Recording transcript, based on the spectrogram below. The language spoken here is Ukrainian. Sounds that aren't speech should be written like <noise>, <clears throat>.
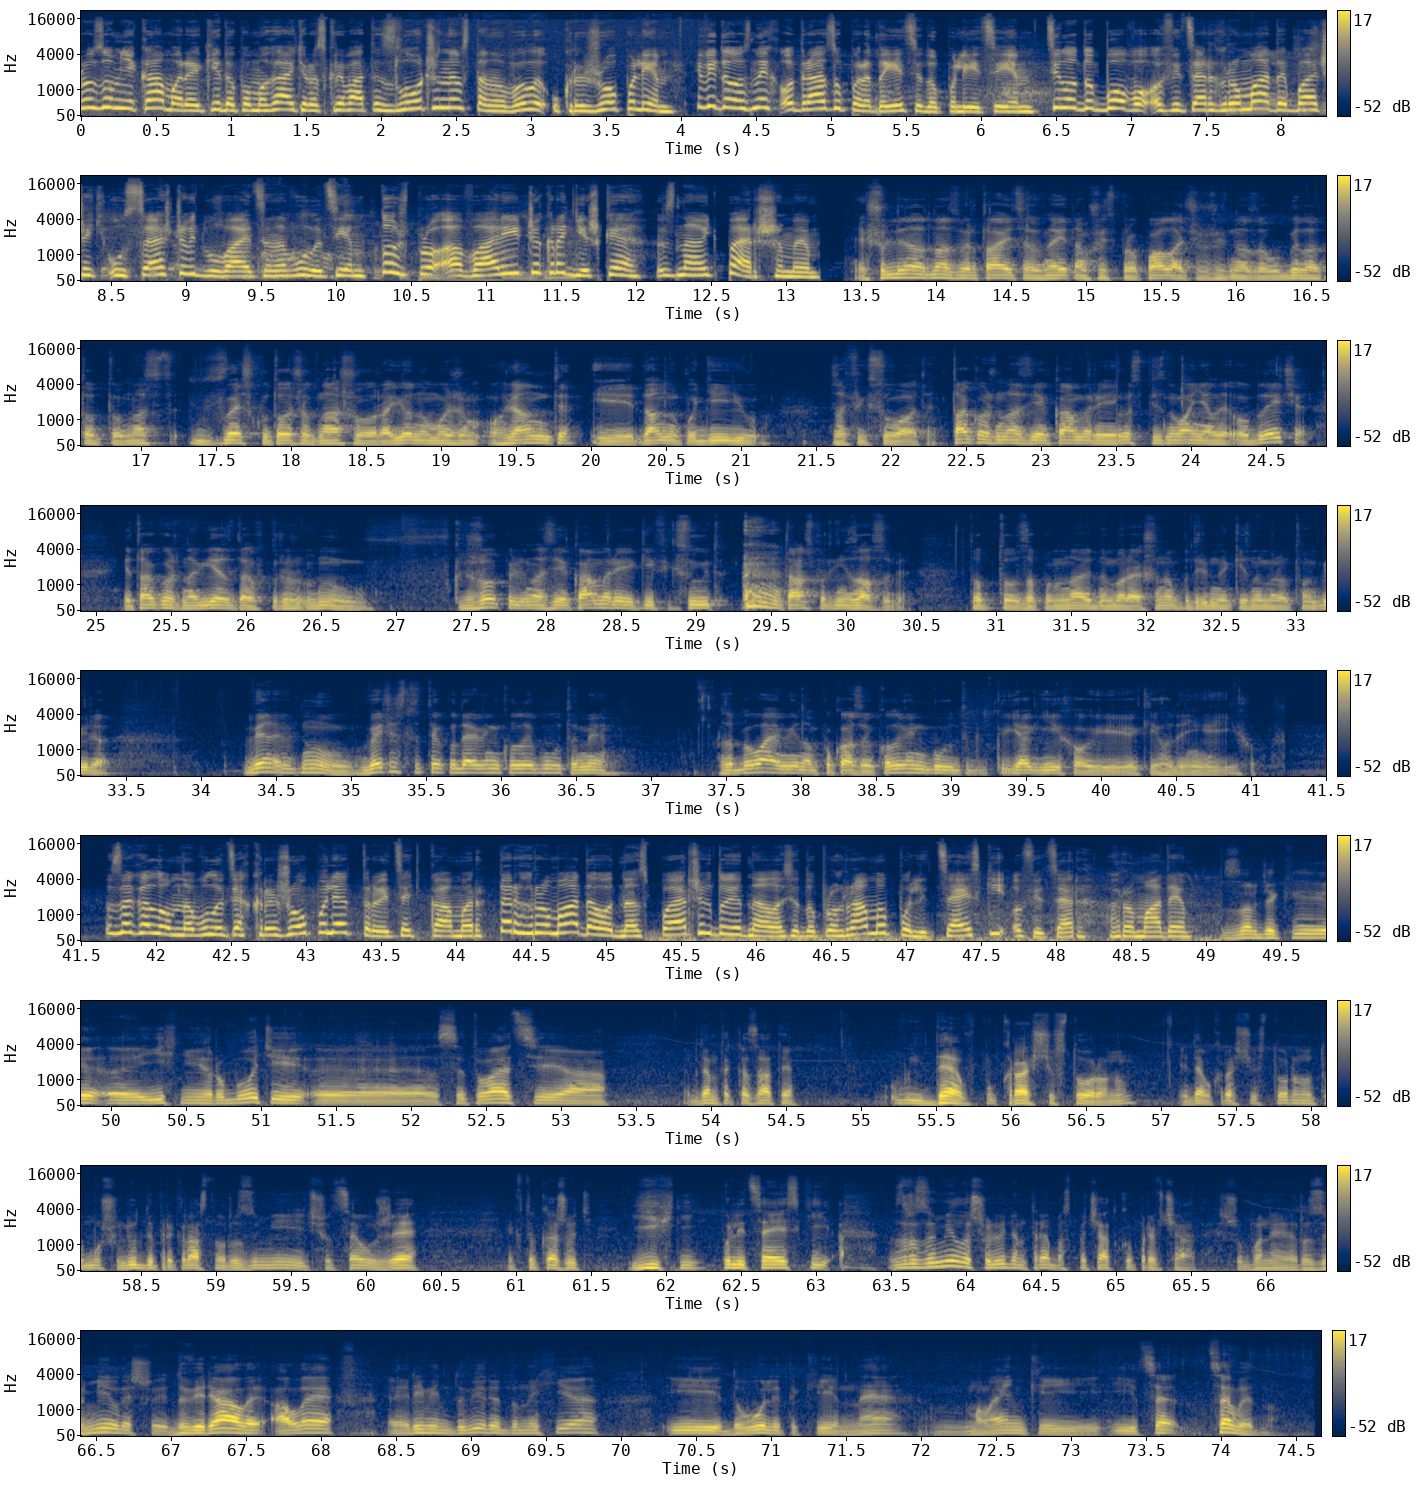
Розумні камери, які допомагають розкривати злочини, встановили у Крижополі. Відео з них одразу передається до поліції. Цілодобово офіцер громади бачить усе, що відбувається на вулиці. Тож про аварії чи крадіжки знають першими. Якщо людина до нас звертається, в неї там щось пропало чи щось вона загубила, тобто в нас весь куточок нашого району можемо оглянути і дану подію зафіксувати. Також у нас є камери розпізнавання ли- обличчя, і також на в'їздах ну, в Крижопіль у нас є камери, які фіксують <clears throat> транспортні засоби, тобто запам'ятають номера. Якщо нам потрібно якийсь номер автомобіля, ви, ну, вичислити, куди він коли був, то ми забиваємо, він нам показує, коли він був, як їхав і в якій годині їхав. Загалом на вулицях Крижополя 30 камер. Тергромада одна з перших доєдналася до програми Поліцейський офіцер громади. Завдяки е, їхній роботі е, ситуація, будемо так казати, йде в кращу сторону. Йде в кращу сторону, тому що люди прекрасно розуміють, що це вже, як то кажуть, їхній поліцейський. Зрозуміло, що людям треба спочатку привчати, щоб вони розуміли, що довіряли, але е, рівень довіри до них є і доволі таки не маленький. І це, це видно.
